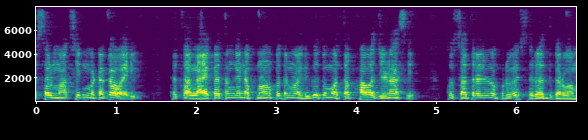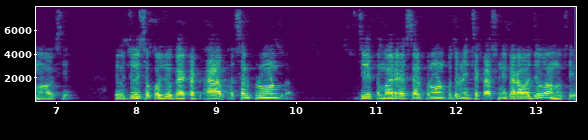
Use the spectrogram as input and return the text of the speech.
અસલ માર્કશીટમાં ટકાવારી તથા લાયકાત અંગેના પ્રમાણપત્રમાં વિગતોમાં તફાવત જણાશે, તો છાત્રાલયનો પ્રવેશ રદ કરવામાં આવશે. તમે જોઈ શકો છો કે આ અસલ પ્રમાણ, જે તમારે અસલ પ્રમાણપત્રની ચકાસણી કરાવવા જવાનું છે,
